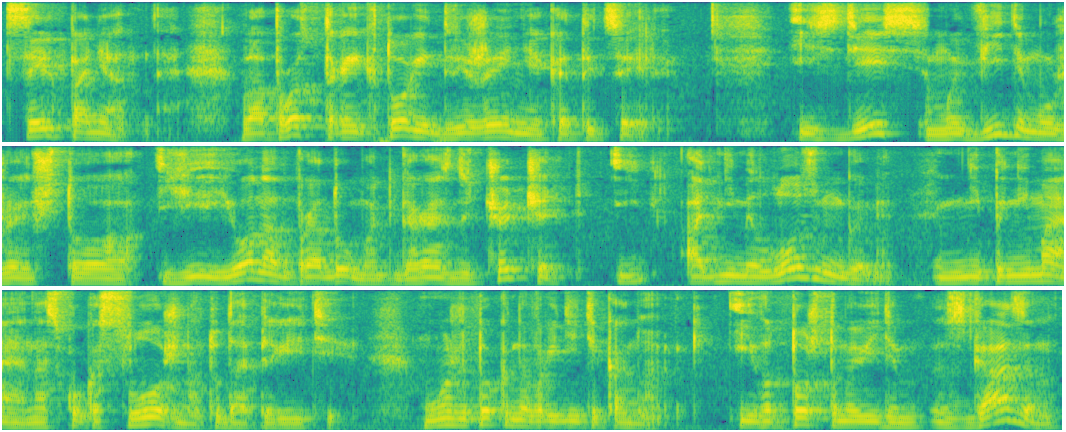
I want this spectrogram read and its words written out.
Цель понятная. Вопрос траектории движения к этой цели. И здесь мы видим уже, что ее надо продумать гораздо четче и одними лозунгами, не понимая, насколько сложно туда перейти, можно только навредить экономике. И вот то, что мы видим с газом,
